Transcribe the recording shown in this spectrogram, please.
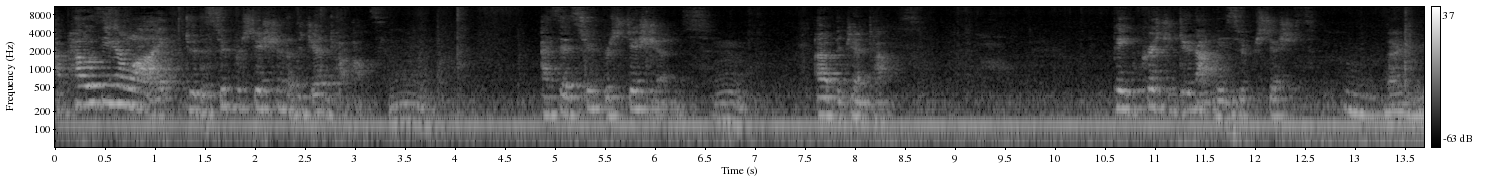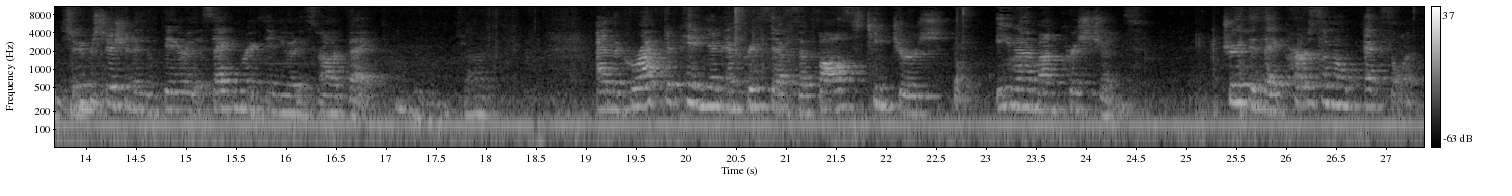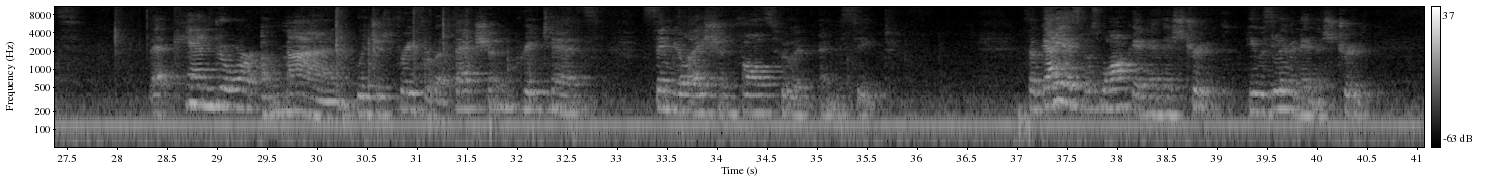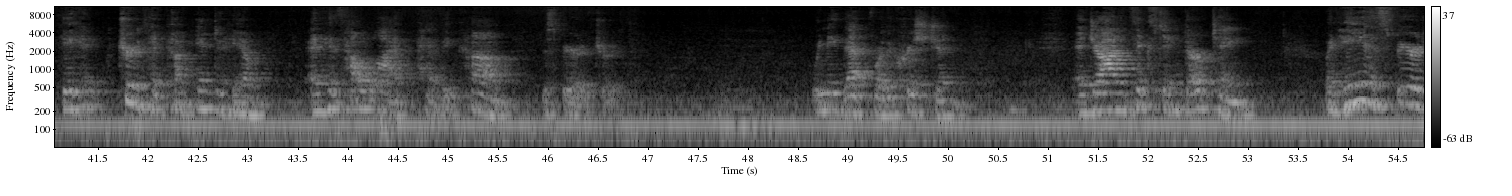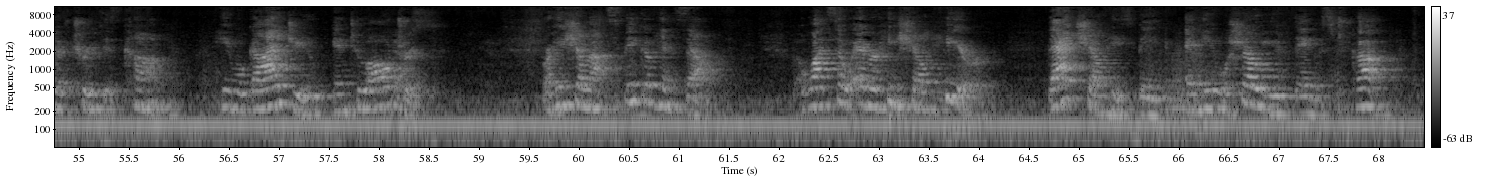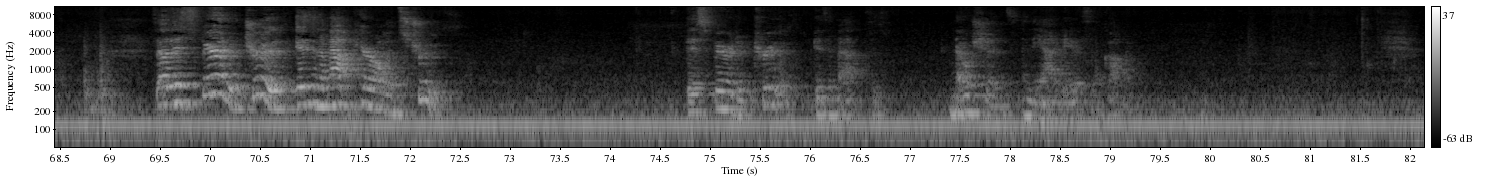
opposing alike to the superstition of the Gentiles. Mm. I said superstitions mm. of the Gentiles. People, Christian, do not be superstitious. Superstition is a fear that Satan brings in you and it's not of faith. And the corrupt opinion and precepts of false teachers, even among Christians. Truth is a personal excellence, that candor of mind which is free from affection, pretense, simulation, falsehood, and deceit. So Gaius was walking in this truth. He was living in this truth. He truth had come into him, and his whole life had become the spirit of truth. We need that for the Christian. In John 16, 13, when he, the spirit of truth, is come, he will guide you into all truth. For he shall not speak of himself, but whatsoever he shall hear, that shall he speak, and he will show you things to come. So this spirit of truth isn't about Carolyn's truth. This spirit of truth is about the notions and the ideas of God.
